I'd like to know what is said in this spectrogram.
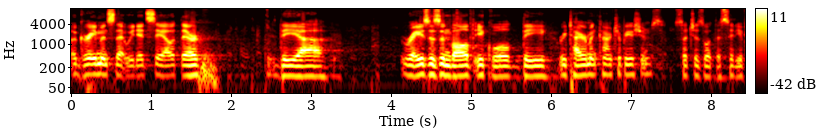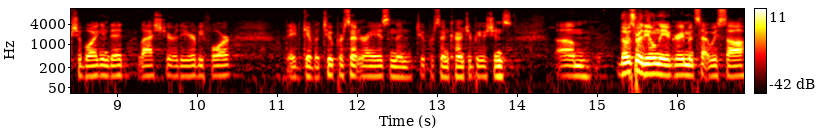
agreements that we did see out there, the uh, raises involved equaled the retirement contributions, such as what the city of Sheboygan did last year or the year before. They'd give a 2% raise and then 2% contributions. Um, those were the only agreements that we saw.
